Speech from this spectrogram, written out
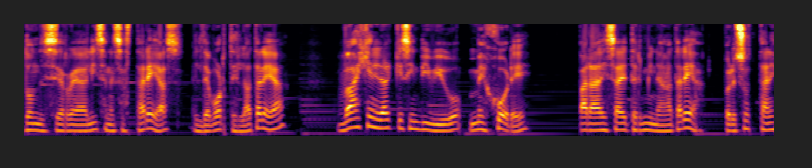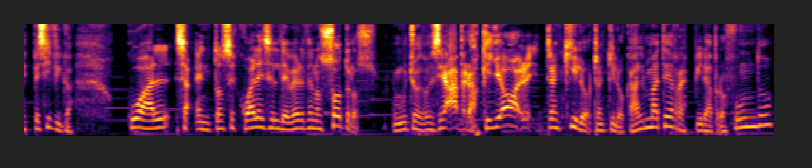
donde se realizan esas tareas, el deporte es la tarea, va a generar que ese individuo mejore para esa determinada tarea. Por eso es tan específica. ¿Cuál, entonces, ¿cuál es el deber de nosotros? Muchos dicen, ah, pero es que yo, tranquilo, tranquilo, cálmate, respira profundo.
